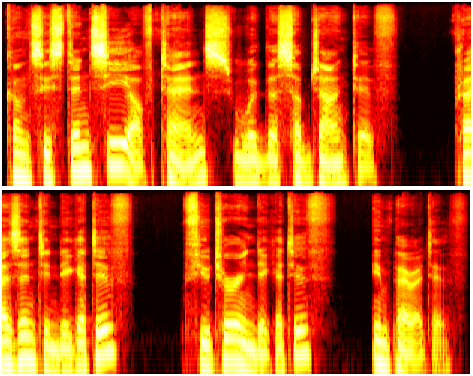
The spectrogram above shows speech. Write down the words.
Consistency of tense with the subjunctive. Present indicative, future indicative, imperative.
